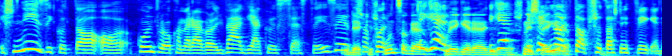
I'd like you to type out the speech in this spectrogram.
és nézik ott a, a kontrollkamerával, hogy vágják össze ezt a izét, Ide és akkor kuncogás, igen, végére egy igen, és egy végére. nagy tapsot a snit végén.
